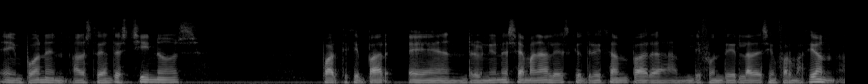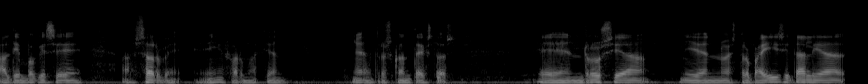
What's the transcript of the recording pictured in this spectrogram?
e imponen a los estudiantes chinos participar en reuniones semanales que utilizan para difundir la desinformación al tiempo que se absorbe información. en otros contextos. En Rusia y en nuestro país, Italia,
